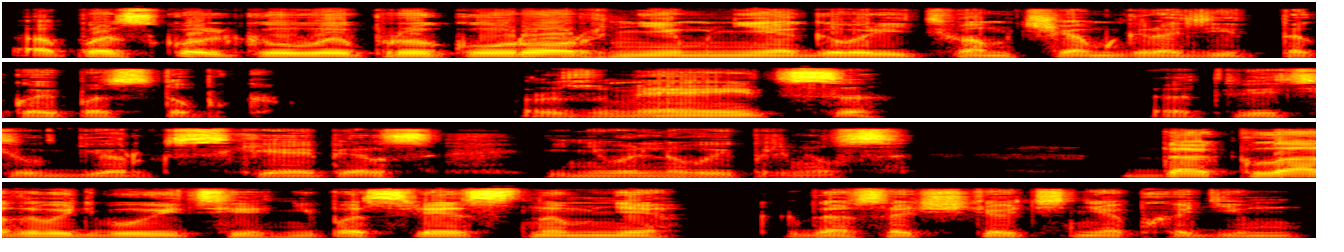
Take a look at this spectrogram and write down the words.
А поскольку вы прокурор, не мне говорить вам, чем грозит такой поступок. — Разумеется, — ответил Георг Скепперс и невольно выпрямился. — Докладывать будете непосредственно мне, когда сочтете необходимым.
